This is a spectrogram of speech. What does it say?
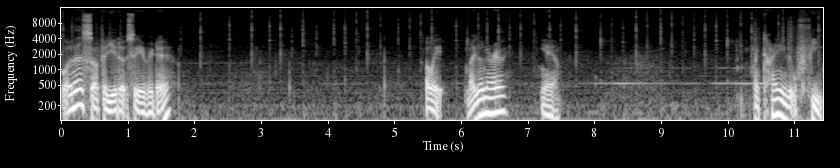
Well, there's something you don't see every day. Oh wait, am I going the right way? Yeah. My tiny little feet.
